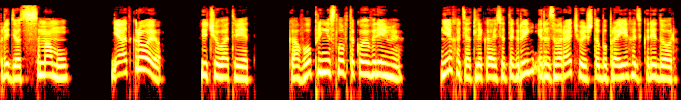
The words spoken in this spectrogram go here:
придется самому». «Я открою!» — кричу в ответ. «Кого принесло в такое время?» Нехотя отвлекаюсь от игры и разворачиваюсь, чтобы проехать в коридор.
